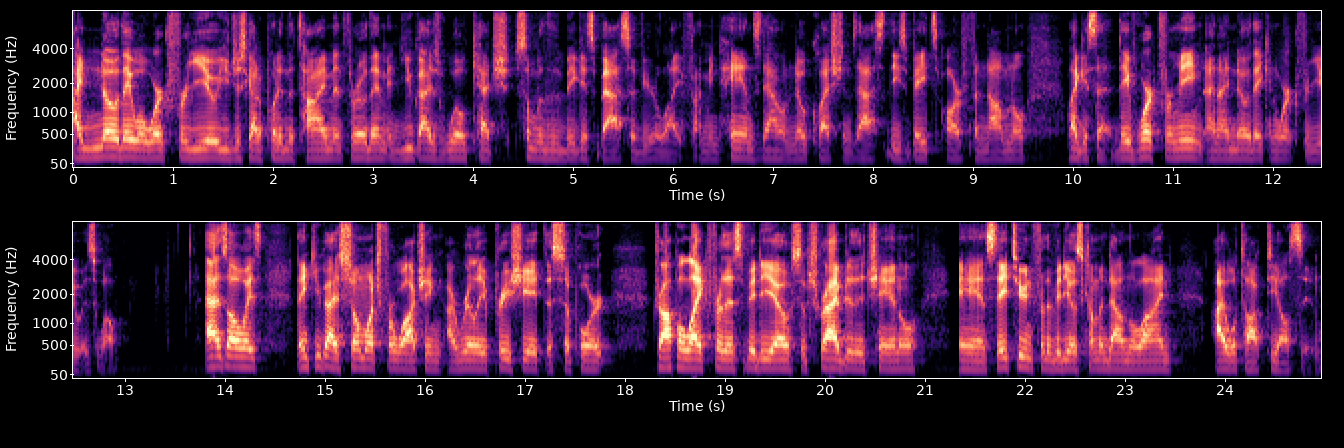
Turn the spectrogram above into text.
I know they will work for you. You just got to put in the time and throw them, and you guys will catch some of the biggest bass of your life. I mean, hands down, no questions asked. These baits are phenomenal. Like I said, they've worked for me, and I know they can work for you as well. As always, thank you guys so much for watching. I really appreciate the support. Drop a like for this video, subscribe to the channel, and stay tuned for the videos coming down the line. I will talk to y'all soon.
